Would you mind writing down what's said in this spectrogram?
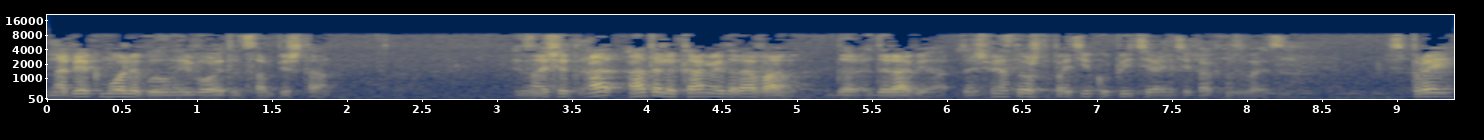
Набег моли был на его этот сам пиштан. Значит, а, Атали Ками Даравам, Дараби. Значит, вместо того, чтобы пойти купить анти, как называется? Спрей?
